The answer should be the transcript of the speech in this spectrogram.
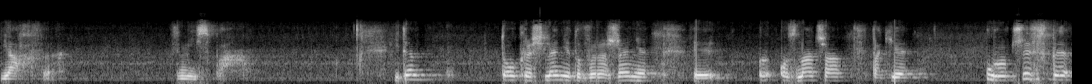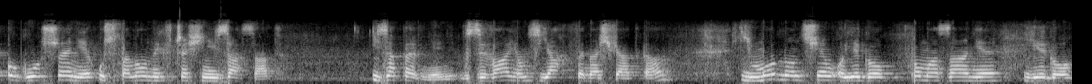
Jahwe w Mispa. I ten, to określenie, to wyrażenie y, oznacza takie uroczyste ogłoszenie ustalonych wcześniej zasad i zapewnień, wzywając Jahwe na świadka i modląc się o Jego pomazanie i Jego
